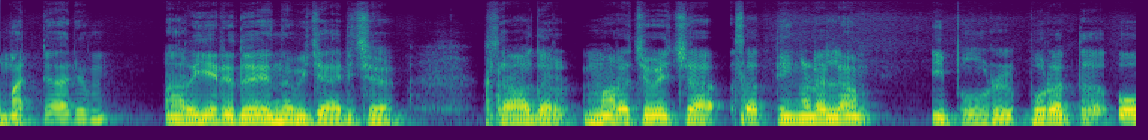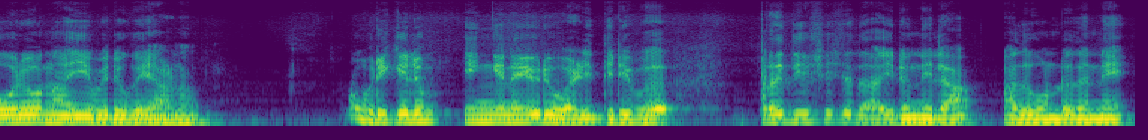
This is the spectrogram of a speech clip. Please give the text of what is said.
മറ്റാരും അറിയരുത് എന്ന് വിചാരിച്ച് സാഗർ മറച്ചുവെച്ച സത്യങ്ങളെല്ലാം ഇപ്പോൾ പുറത്ത് ഓരോന്നായി വരികയാണ്. ഒരിക്കലും ഇങ്ങനെയൊരു വഴിത്തിരിവ് പ്രതീക്ഷിച്ചതായിരുന്നില്ല. അതുകൊണ്ട് തന്നെ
